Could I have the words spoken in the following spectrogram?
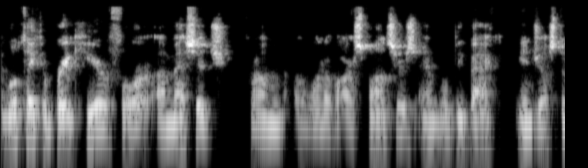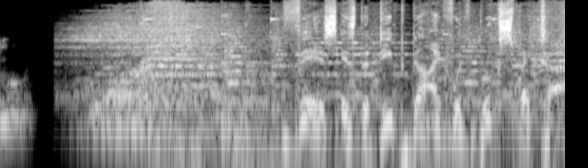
We'll take a break here for a message from one of our sponsors, and we'll be back in just a moment. This is the Deep Dive with Brooks Spector.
